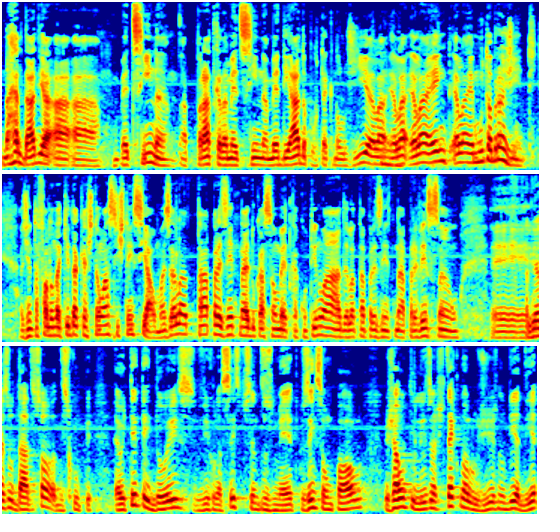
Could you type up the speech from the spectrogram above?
na realidade, a, a, medicina, a prática da medicina mediada por tecnologia, ela, uhum. ela, ela, é, ela é muito abrangente. A gente está falando aqui da questão assistencial, mas ela está presente na educação médica continuada, ela está presente na prevenção. É... Aliás, o dado, só, desculpe, é 82,6% dos médicos em São Paulo já utilizam as tecnologias no dia a dia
